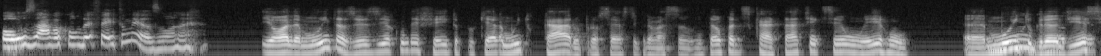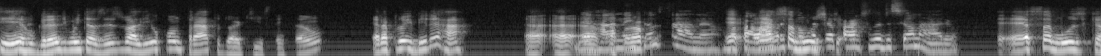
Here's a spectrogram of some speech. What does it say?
ou usava com defeito mesmo, né? E olha, muitas vezes ia com defeito, porque era muito caro o processo de gravação. Então, para descartar, tinha que ser um erro é, muito, Muito grande. E esse erro grande muitas vezes valia o contrato do artista. Então, era proibido errar. A- a- a- Errar a nem própria- pensar, né? Uma É, palavra essa que não música- fazia parte do dicionário. essa música,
